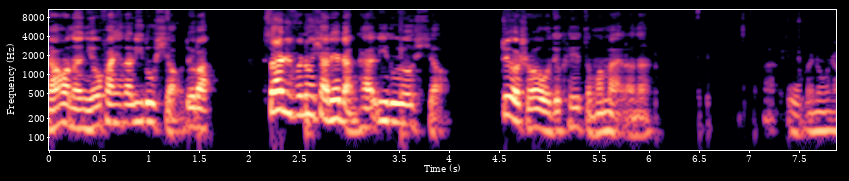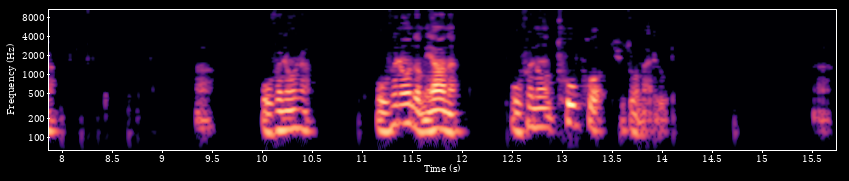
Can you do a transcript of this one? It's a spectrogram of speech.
然后呢，你又发现它力度小，对吧？三十分钟下跌展开，力度又小，这个时候我就可以怎么买了呢？啊，五分钟上，五分钟上，五分钟怎么样呢？五分钟突破去做买入，啊，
